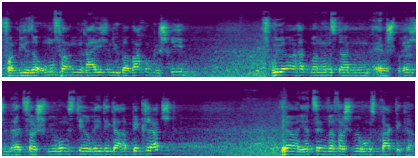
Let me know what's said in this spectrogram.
von dieser umfangreichen Überwachung geschrieben. Früher hat man uns dann entsprechend als Verschwörungstheoretiker abgeklatscht. Ja, jetzt sind wir Verschwörungspraktiker.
